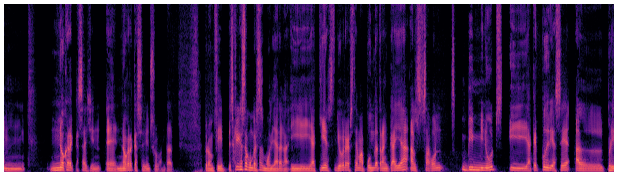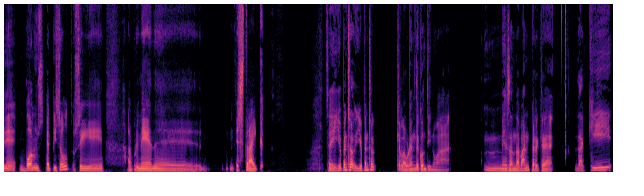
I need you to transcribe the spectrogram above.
mmm, no crec que s'hagin eh, no crec que s'hagin solventat. Però, en fi, és que aquesta conversa és molt llarga i aquí és, jo crec que estem a punt de trencar ja els segons 20 minuts i aquest podria ser el primer bonus episode, o sigui, el primer de... strike. Sí, jo penso, jo penso que l'haurem de continuar més endavant perquè d'aquí Eh,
